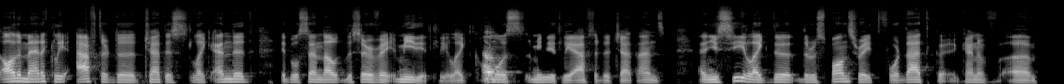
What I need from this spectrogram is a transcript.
automatically after the chat is like ended it will send out the survey immediately like almost immediately after the chat ends. And you see like the the response rate for that kind of um,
